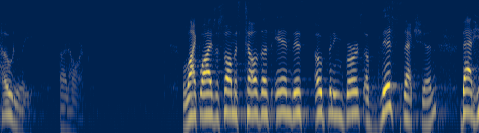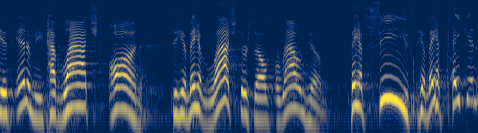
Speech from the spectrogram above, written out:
totally unharmed. Well, likewise, the psalmist tells us in this opening verse of this section that his enemies have latched on to him. They have latched themselves around him. They have seized him. They have taken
